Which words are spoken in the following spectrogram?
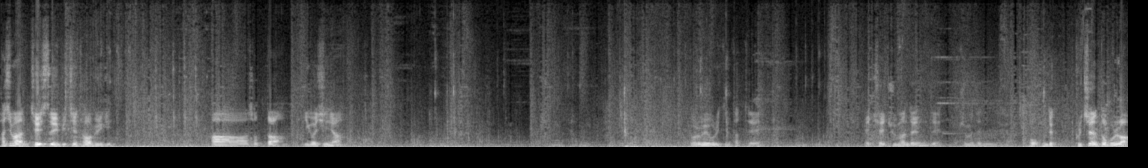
하지만 제이스의 미친 타워 밀기? 아 졌다. 이것이냐? 그걸 왜 우리 팀 탓해? 애초에 주면 되는데 주면 됐는데. 어 근데 불치는 또 몰라.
